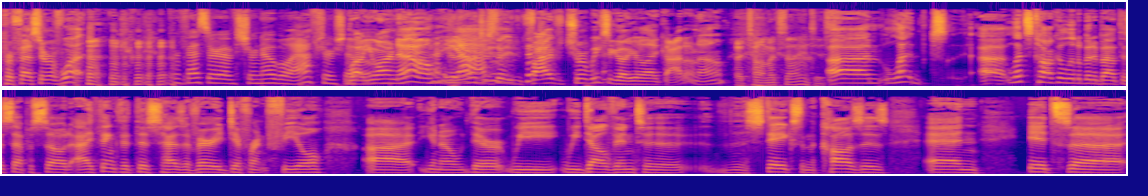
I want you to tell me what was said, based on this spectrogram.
Professor of what? Professor of Chernobyl after show. Well, you are now. You yeah. Know, just uh, five short weeks ago, you're like, I don't know. Atomic scientist. Um, let's uh, let's talk a little bit about this episode. I think that this has a very different feel. Uh, you know, there we we delve into the stakes and the causes, and it's uh,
